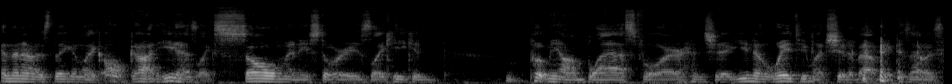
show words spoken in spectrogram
and then I was thinking like, oh god, he has like so many stories like he could put me on blast for and shit. You know way too much shit about me because I was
